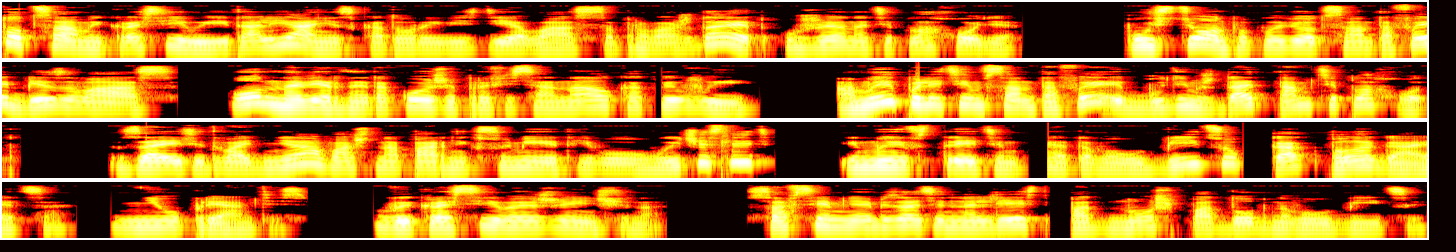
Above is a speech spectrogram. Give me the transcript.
тот самый красивый итальянец, который везде вас сопровождает, уже на теплоходе. Пусть он поплывет в Санта-Фе без вас, он, наверное, такой же профессионал, как и вы. А мы полетим в Санта-Фе и будем ждать там теплоход. За эти два дня ваш напарник сумеет его вычислить, и мы встретим этого убийцу, как полагается. Не упрямьтесь. Вы красивая женщина. Совсем не обязательно лезть под нож подобного убийцы.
